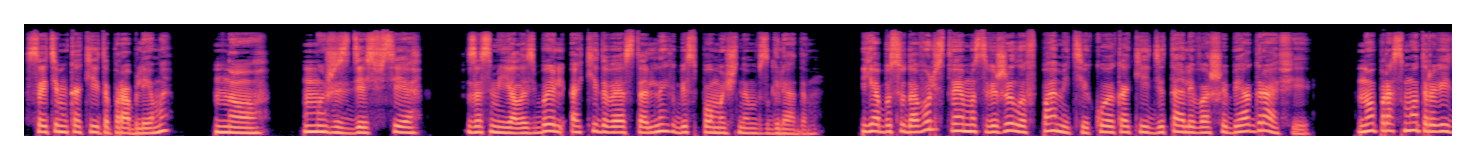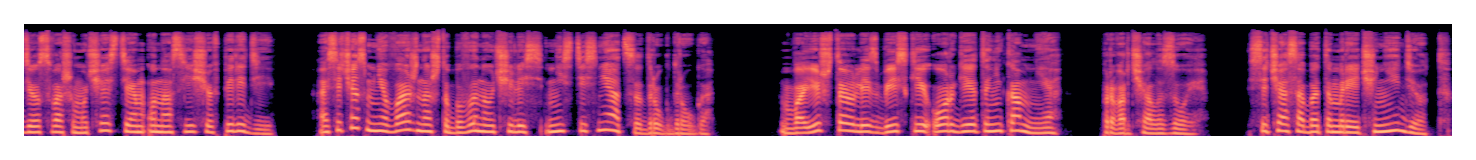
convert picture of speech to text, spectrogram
«С этим какие-то проблемы?» «Но мы же здесь все...» засмеялась Белль, окидывая остальных беспомощным взглядом. Я бы с удовольствием освежила в памяти кое-какие детали вашей биографии, но просмотр видео с вашим участием у нас еще впереди. А сейчас мне важно, чтобы вы научились не стесняться друг друга. Боюсь, что лесбийские оргии это не ко мне, проворчала Зоя. Сейчас об этом речи не идет,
